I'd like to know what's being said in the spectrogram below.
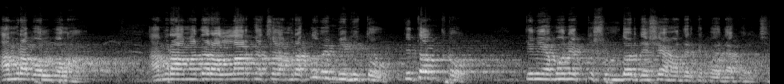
আমরা বলব না। আমরা আমাদের আল্লাহর কাছে আমরা খুবই বিনীত, কৃতজ্ঞ। তিনি এমন একটি সুন্দর দেশে আমাদেরকে পয়দা করেছে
